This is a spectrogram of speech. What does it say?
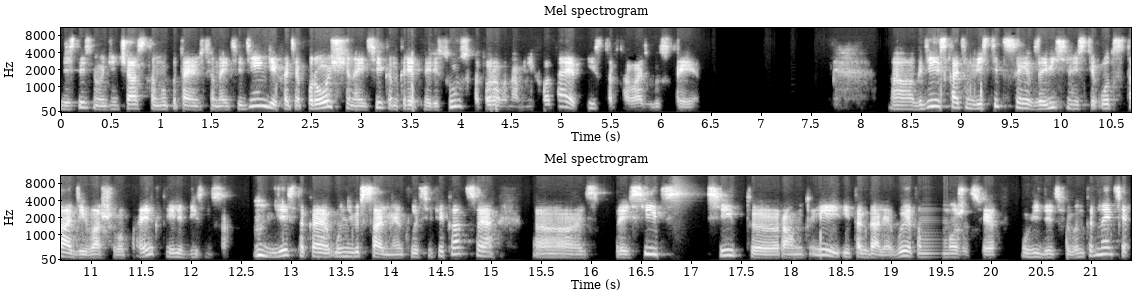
действительно очень часто мы пытаемся найти деньги, хотя проще найти конкретный ресурс, которого нам не хватает, и стартовать быстрее. А, где искать инвестиции в зависимости от стадии вашего проекта или бизнеса? Есть такая универсальная классификация pre-seed, seed, round A и так далее. Вы это можете увидеть в интернете,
